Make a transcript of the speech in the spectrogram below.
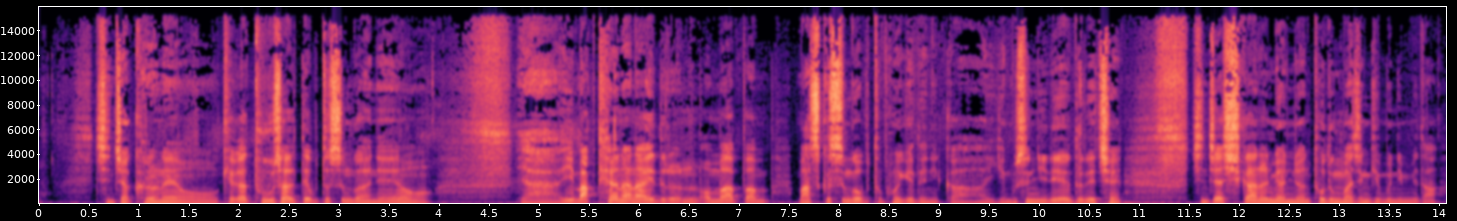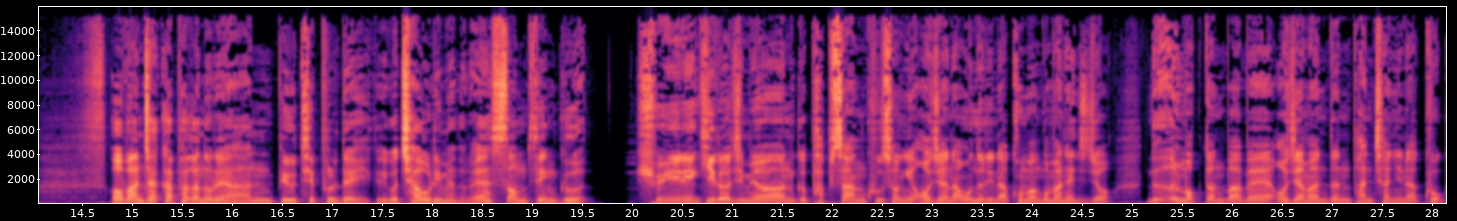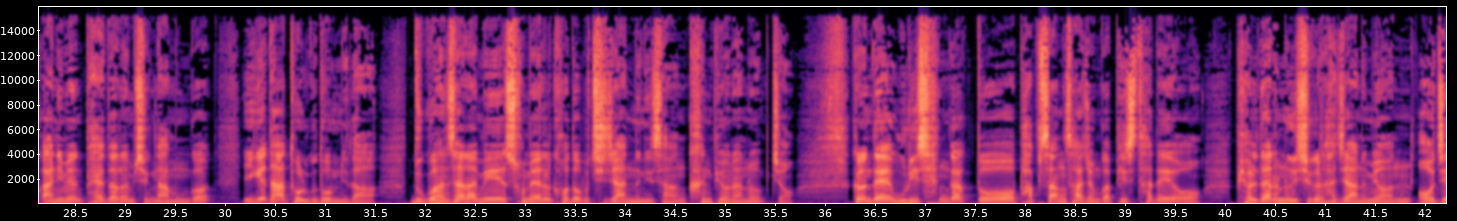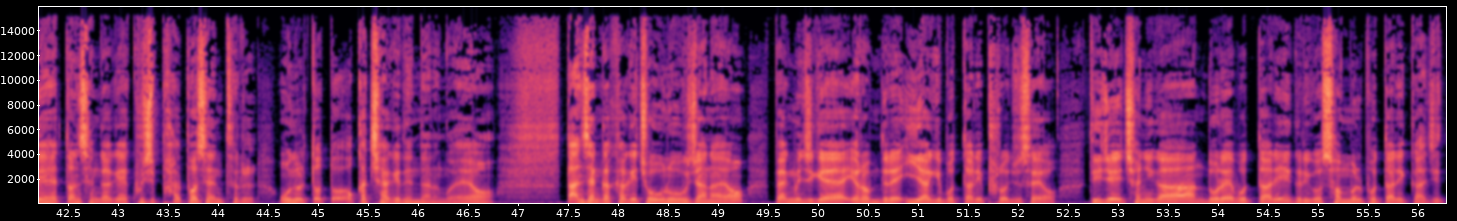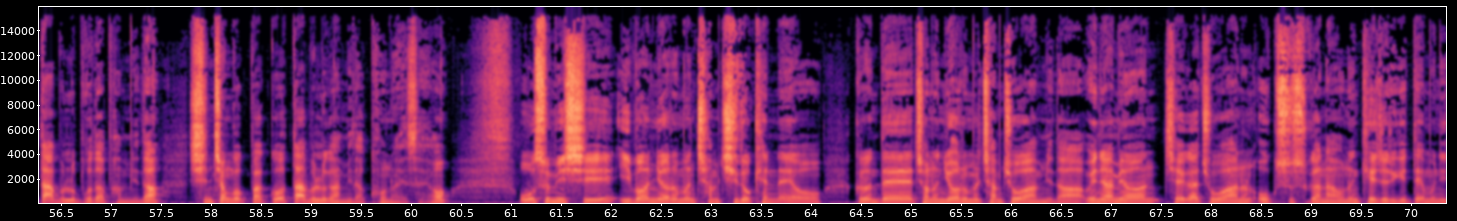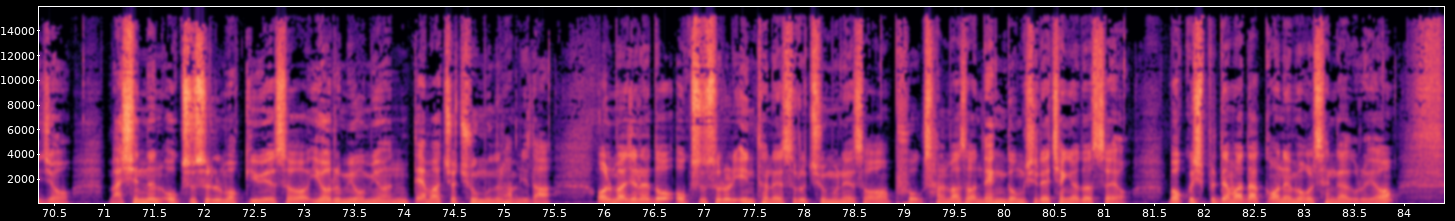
진짜 그러네요. 걔가 두 살 때부터 쓴 거 아니에요? 야, 이 막 태어난 아이들은 엄마 아빠 마스크 쓴 거부터 보게 되니까 이게 무슨 일이에요 도대체. 진짜 시간을 몇 년 도둑 맞은 기분입니다. 어반 자카파가 노래한 Beautiful Day 그리고 자우림의 노래 Something Good 휴일이 길어지면 그 밥상 구성이 어제나 오늘이나 고만고만해지죠. 늘 먹던 밥에 어제 만든 반찬이나 국 아니면 배달 음식 남은 것 이게 다 돌고 돕니다. 누구 한 사람이 소매를 걷어붙이지 않는 이상 큰 변화는 없죠. 그런데 우리 생각도 밥상 사정과 비슷하대요. 별다른 의식을 하지 않으면 어제 했던 생각의 98%를 오늘 또 똑같이 하게 된다는 거예요. 딴 생각하기 좋은 오후잖아요. 백뮤직에 여러분들의 이야기 보따리 풀어주세요. DJ 천이가 노래 보따리 그리고 선물 보따리까지 따블로 보답합니다. 신청곡 받고 따블로 갑니다. 코너에서요. 오수미 씨, 이번 여름은 참 지독했네요. 그런데 저는 여름을 참 좋아합니다. 왜냐하면 제가 좋아하는 옥수수가 나오는 계절이기 때문이죠. 맛있는 옥수수를 먹기 위해서 여름이 오면 때맞춰 주문을 합니다. 얼마 전에도 옥수수를 인터넷으로 주문해서 푹 삶아서 냉동실에 쟁여뒀어요. 먹고 싶을 때마다 꺼내 먹을 생각으로요.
